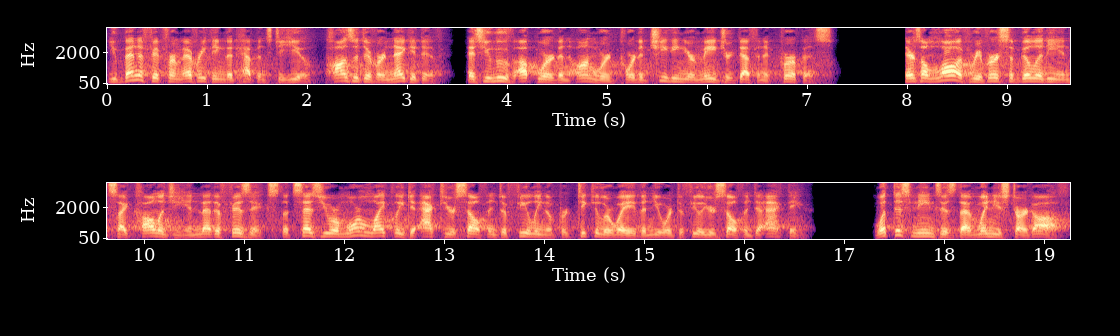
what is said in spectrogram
you benefit from everything that happens to you, positive or negative, as you move upward and onward toward achieving your major definite purpose. There's a law of reversibility in psychology and metaphysics that says you are more likely to act yourself into feeling a particular way than you are to feel yourself into acting. What this means is that when you start off,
